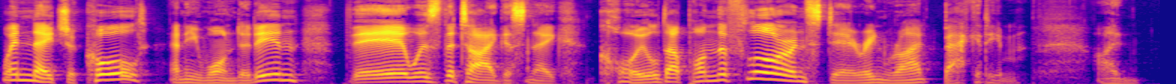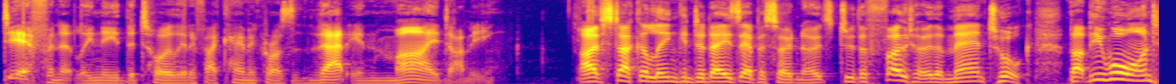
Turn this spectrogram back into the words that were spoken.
when nature called and he wandered in, there was the tiger snake, coiled up on the floor and staring right back at him. I definitely need the toilet if I came across that in my dunny. I've stuck a link in today's episode notes to the photo the man took, but be warned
